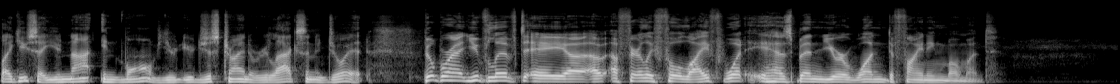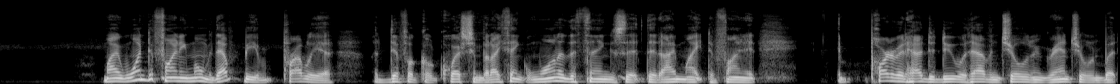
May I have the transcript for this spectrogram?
like you say, you're not involved. You're, you're just trying to relax and enjoy it. Bill Bryant, you've lived a, uh, a fairly full life. What has been your one defining moment? My one defining moment, that would be probably a, a difficult question, but I think one of the things that, that I might define it part of it had to do with having children and grandchildren, but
